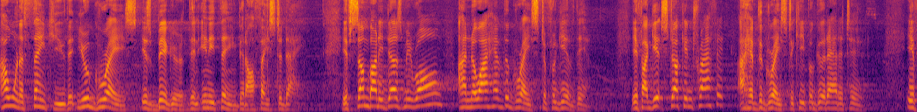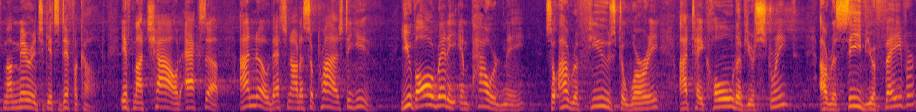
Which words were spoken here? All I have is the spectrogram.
I want to thank you that your grace is bigger than anything that I'll face today. If somebody does me wrong, I know I have the grace to forgive them. If I get stuck in traffic, I have the grace to keep a good attitude. If my marriage gets difficult, if my child acts up, I know that's not a surprise to you. You've already empowered me, so I refuse to worry. I take hold of your strength. I receive your favor.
